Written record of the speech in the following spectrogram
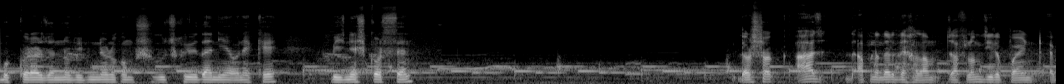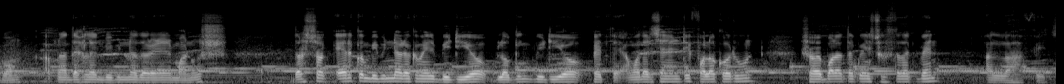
বুক করার জন্য বিভিন্ন রকম সুযোগ সুবিধা নিয়ে অনেকে বিজনেস করছেন। দর্শক, আজ আপনাদের দেখালাম জাফলং জিরো পয়েন্ট এবং আপনারা দেখলেন বিভিন্ন ধরনের মানুষ। দর্শক, এরকম বিভিন্ন রকমের ভিডিও, ব্লগিং ভিডিও পেতে আমাদের চ্যানেলটি ফলো করুন। সবাই ভালো থাকবেন, সুস্থ থাকবেন। আল্লাহ হাফিজ।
